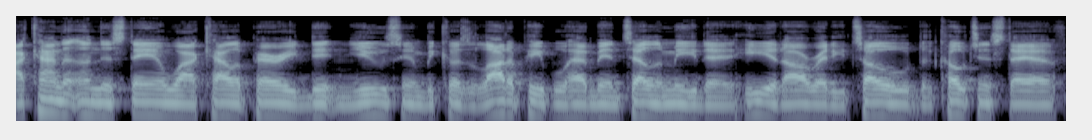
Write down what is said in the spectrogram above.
I kind of understand why Calipari didn't use him because a lot of people have been telling me that he had already told the coaching staff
